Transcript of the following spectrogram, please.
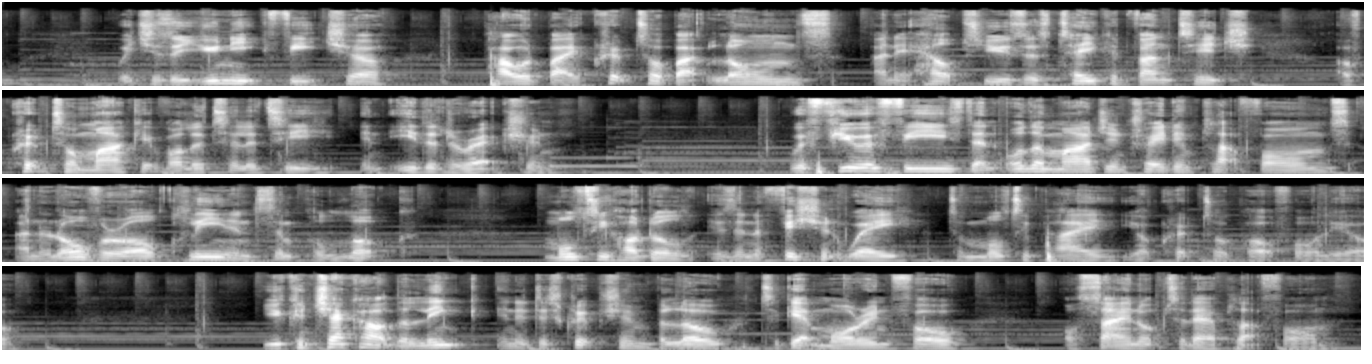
which is a unique feature powered by crypto backed loans and it helps users take advantage of crypto market volatility in either direction. With fewer fees than other margin trading platforms and an overall clean and simple look, Multi Hodl is an efficient way to multiply your crypto portfolio. You can check out the link in the description below to get more info or sign up to their platform.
